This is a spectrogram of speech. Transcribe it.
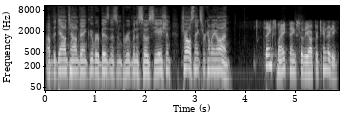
of the Downtown Vancouver Business Improvement Association. Charles, thanks for coming on. Thanks, Mike. Thanks for the opportunity.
